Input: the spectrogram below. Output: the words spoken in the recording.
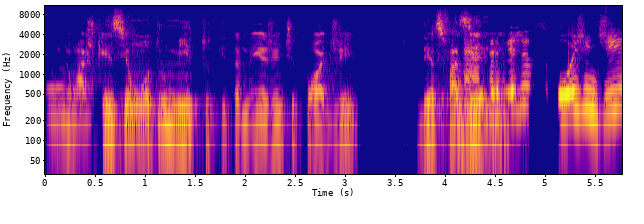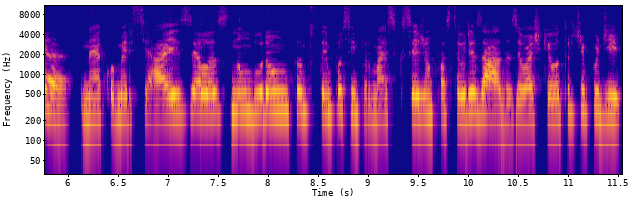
Então, uhum. Então, acho que esse é um outro mito que também a gente pode desfazer. É, as né? cervejas hoje em dia, né, comerciais, elas não duram tanto tempo assim, por mais que sejam pasteurizadas. Eu acho que é outro tipo de,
